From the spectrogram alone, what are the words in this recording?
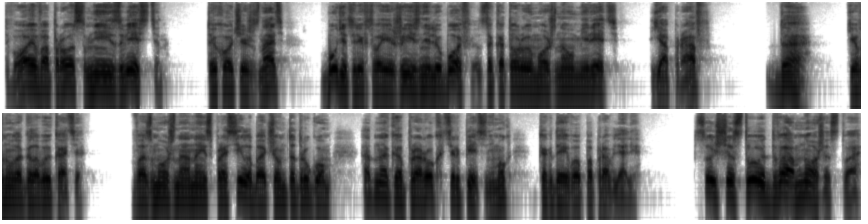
«Твой вопрос мне известен. Ты хочешь знать, будет ли в твоей жизни любовь, за которую можно умереть? Я прав?» «Да», — кивнула головой Катя. Возможно, она и спросила бы о чем-то другом, однако пророк терпеть не мог, когда его поправляли. «Существует два множества»,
